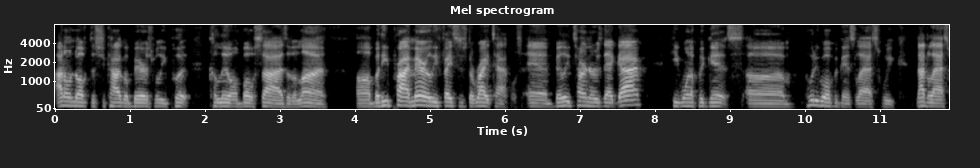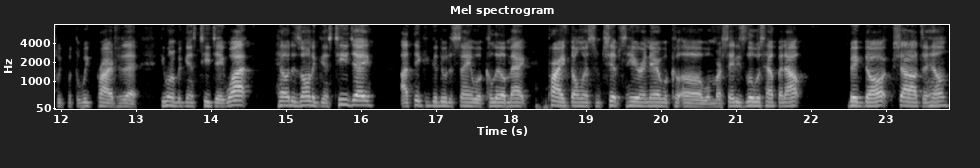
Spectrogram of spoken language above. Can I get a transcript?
I don't know if the Chicago Bears really put Khalil on both sides of the line, uh, but he primarily faces the right tackles. And Billy Turner is that guy. He went up against um, who did he go up against last week? Not last week, but the week prior to that. He went up against TJ Watt, held his own against TJ. I think he could do the same with Khalil Mack. Probably throwing some chips here and there with uh, with Marcedes Lewis helping out big dog. Shout out to him.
